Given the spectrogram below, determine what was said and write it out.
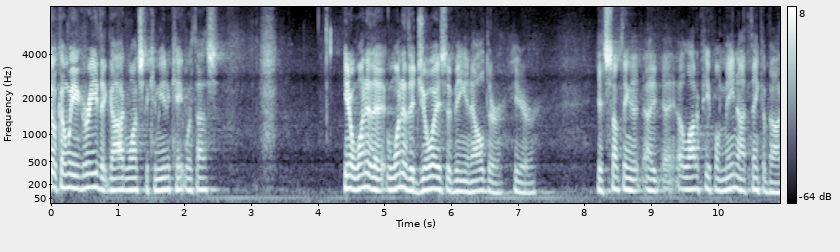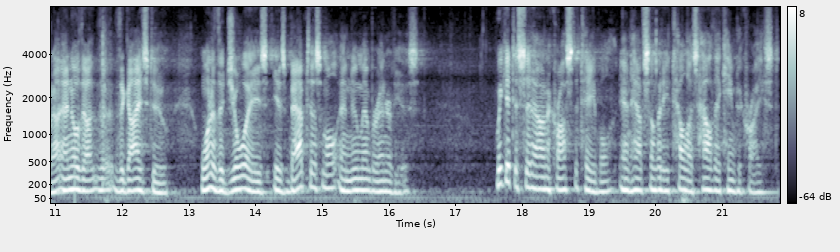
So, can we agree that God wants to communicate with us? You know, one of the, one of the joys of being an elder here, it's something that I, a lot of people may not think about. I, I know the, the, the guys do. One of the joys is baptismal and new member interviews we get to sit down across the table and have somebody tell us how they came to Christ,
